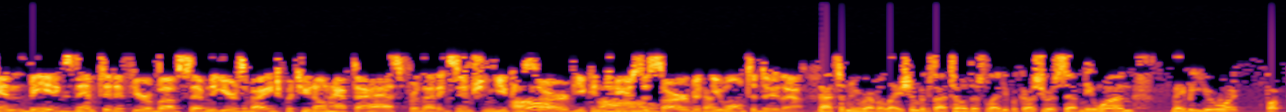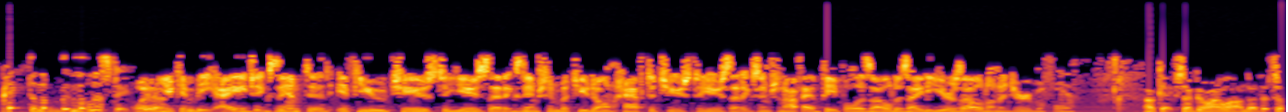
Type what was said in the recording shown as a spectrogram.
can be exempted if you're above 70 years of age, but you don't have to ask for that exemption. You can Oh. serve. You can choose to Oh, serve if you want to do that. That's a new revelation because I told this lady because she was 71, maybe you weren't what picked in the in the listing. Well, you know. you can be age exempted if you choose to use that exemption, but you don't have to choose to use that exemption. I've had people as old as 80 years old on a jury before. Okay, so going along, so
